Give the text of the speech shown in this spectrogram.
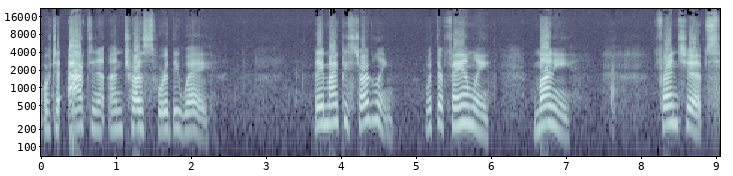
Or to act in an untrustworthy way. They might be struggling with their family, money, friendships,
